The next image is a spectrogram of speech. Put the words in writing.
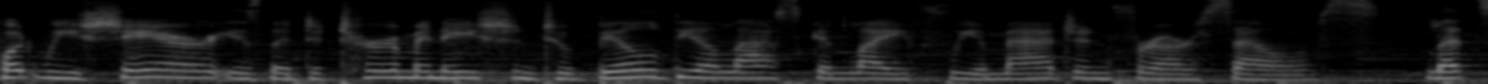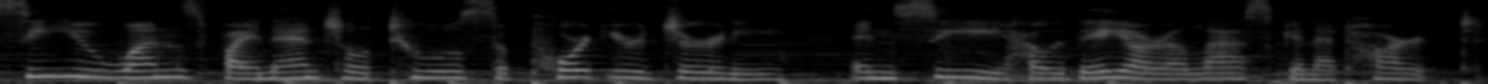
What we share is the determination to build the Alaskan life we imagine for ourselves. Let CU One's financial tools support your journey and see how they are Alaskan at heart.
